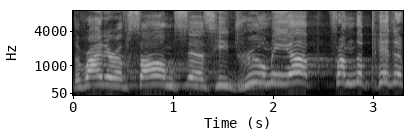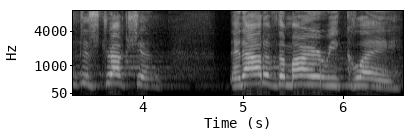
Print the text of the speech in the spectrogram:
The writer of Psalms says, He drew me up from the pit of destruction and out of the miry clay,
